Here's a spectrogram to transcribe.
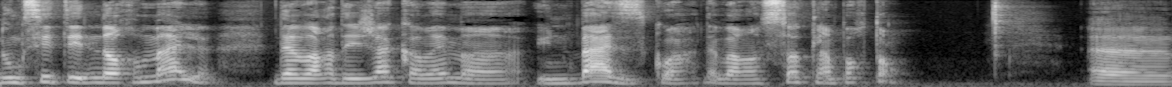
Donc c'était normal d'avoir déjà quand même une base, quoi, d'avoir un socle important. Euh,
